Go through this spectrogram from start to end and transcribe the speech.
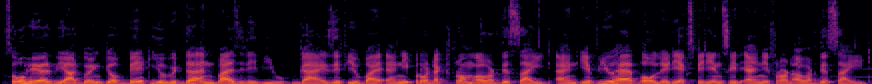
So here we are going to update you with the unbiased review. Guys, if you buy any product from our this site and if you have already experienced any fraud over this site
